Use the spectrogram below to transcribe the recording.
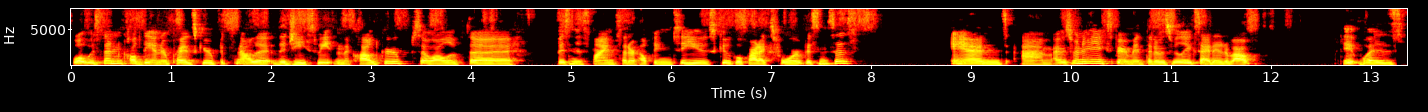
what was then called the enterprise group. It's now the, the G Suite and the cloud group. So all of the business lines that are helping to use Google products for businesses. And um, I was running an experiment that I was really excited about. It was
